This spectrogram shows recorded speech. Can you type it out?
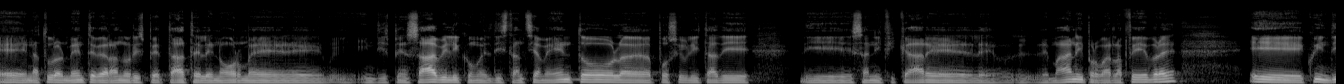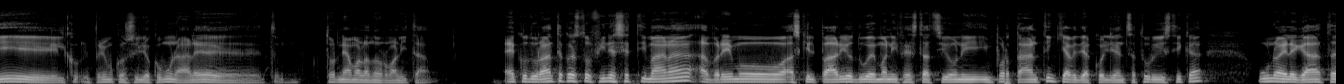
e naturalmente verranno rispettate le norme eh, indispensabili come il distanziamento, la possibilità di, di sanificare le, le, mani, provare la febbre e quindi il, il primo consiglio comunale eh, torniamo alla normalità. Ecco, durante questo fine settimana avremo a Schilpario due manifestazioni importanti in chiave di accoglienza turistica. Una è legata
